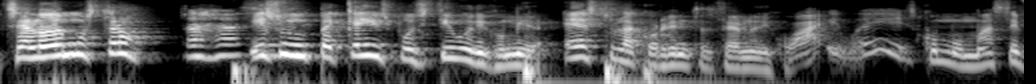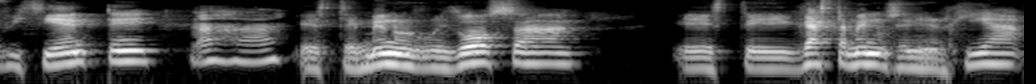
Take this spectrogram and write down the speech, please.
se lo demostró. Ajá, sí. Hizo un pequeño dispositivo y dijo, mira, esto es la corriente alterna. Dijo, ay, güey, es como más eficiente, Ajá. este, menos ruidosa, este, gasta menos energía.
